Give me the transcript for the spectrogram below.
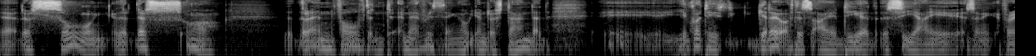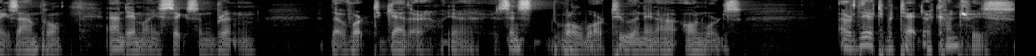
Uh, they're so they're so they're involved in, in everything. Oh, you understand that you've got to get out of this idea that the CIA, as an, for example, and MI6 in Britain, that have worked together you know, since World War II and then onwards, are there to protect their countries.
